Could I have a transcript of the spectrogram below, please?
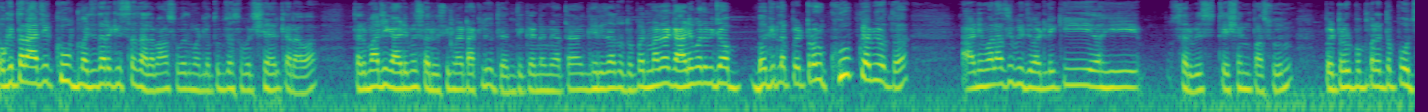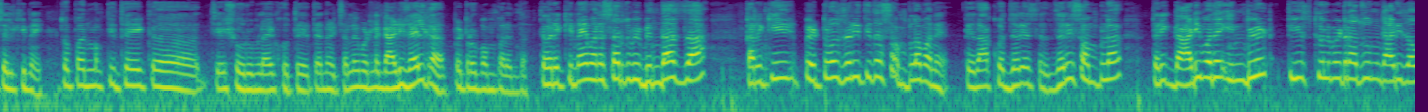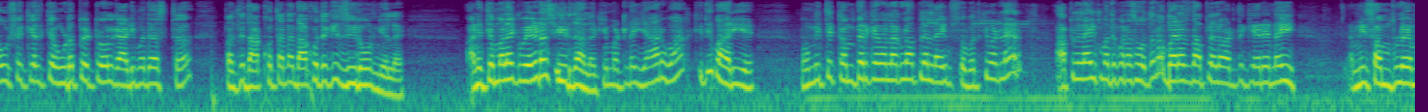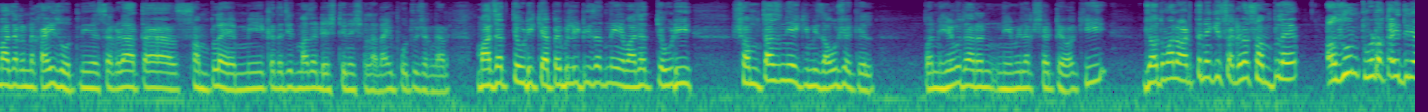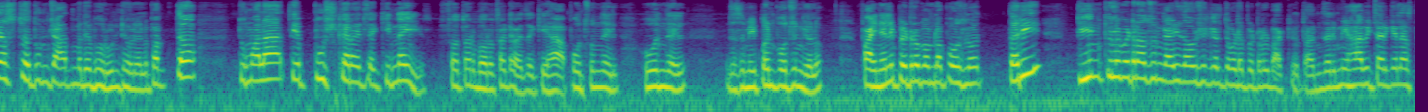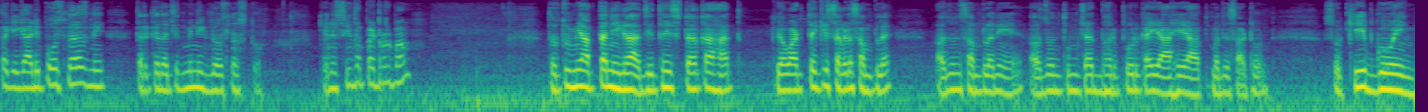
Okay तर आज एक खूप मजेदार किस्सा झाला. माझ्यासोबत म्हटलं तुमच्यासोबत शेअर करावा. तर माझी गाडी मी सर्व्हिसिंगला टाकली होती आणि तिकडनं मी आता घरी जात होतो. पण माझ्या गाडीमध्ये मी जेव्हा बघितलं पेट्रोल खूप कमी होतं. आणि मला अशी भीती वाटली की ही सर्व्हिस स्टेशनपासून पेट्रोल पंपपर्यंत पोहोचेल की नाही. तो पण मग तिथे एक जे शोरूमला एक होते त्यांना विचारलं म्हटलं गाडी जाईल का पेट्रोल पंपपर्यंत ते म्हणे की नाही म्हणे सर तुम्ही बिंदास जा. कारण की पेट्रोल जरी तिथं संपलं म्हणे ते दाखवत जरी असेल जरी संपलं तरी गाडीमध्ये इनबिल्ट तीस किलोमीटर अजून गाडी जाऊ शकेल तेवढं पेट्रोल गाडीमध्ये असतं. पण ते दाखवताना दाखवतं की झिरो होऊन गेलंय. आणि ते मला एक वेगळंच हिट झालं की म्हटलं यार वा किती भारी आहे. मग मी ते कंपेअर करायला लागलो आपल्या लाईफ सोबत की म्हटलं यार आपल्या लाईफमध्ये पण असं होतं ना बऱ्याचदा आपल्याला वाटतं की अरे नाही मी संपलोय माझ्याकडनं काहीच होत नाही सगळं आता संपलंय मी कदाचित माझ्या डेस्टिनेशनला नाही पोहोचू शकणार. माझ्यात तेवढी कॅपेबिलिटीजच नाही आहे माझ्यात तेवढी क्षमताच नाही आहे की मी जाऊ शकेल. पण हे उदाहरण नेहमी लक्षात ठेवा की जेव्हा तुम्हाला वाटतं ना की सगळं संपलंय अजून थोडं काहीतरी असतं तुमच्या आतमध्ये भरून ठेवलेलं. फक्त तुम्हाला ते पुश करायचं की नाही स्वतःवर भरोसा ठेवायचा की हा पोचून जाईल होऊन जाईल. जसं मी पण पोचून गेलो. फायनली पेट्रोल पंपला पोहोचलो तरी तीन किलोमीटर अजून गाडी जाऊ शकेल तेवढं पेट्रोल बाकी होतं. आणि जर मी हा विचार केला असता की गाडी पोहोचणारच नाही तर कदाचित मी निघलोच नसतो. Can you see the petrol pump तर तुम्ही आत्ता निघा जिथे स्टक आहात किंवा वाटतं की सगळं संपलंय अजून संपलं नाही आहे अजून तुमच्यात भरपूर काही आहे आतमध्ये साठवून सो कीप गोईंग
